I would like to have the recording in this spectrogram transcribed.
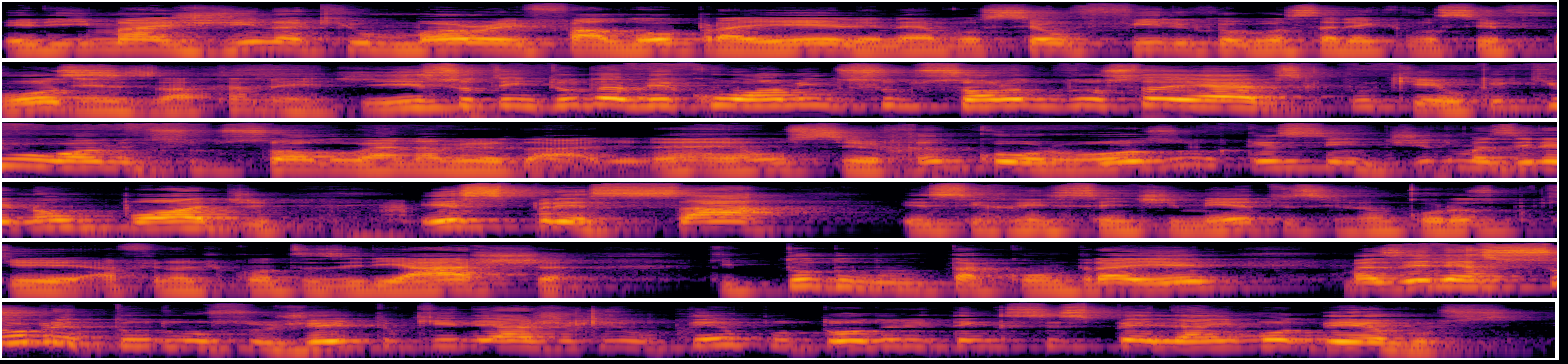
ele imagina que o Murray falou para ele, né? Você é o filho que eu gostaria que você fosse. Exatamente. E isso tem tudo a ver com o Homem do Subsolo do Dostoiévski. Por quê? O que, que o Homem do Subsolo é, na verdade, né? É um ser rancoroso, ressentido, mas ele não pode expressar esse ressentimento, esse rancoroso, porque, afinal de contas, ele acha que todo mundo está contra ele, mas ele é sobretudo um sujeito que ele acha que o tempo todo ele tem que se espelhar em modelos.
